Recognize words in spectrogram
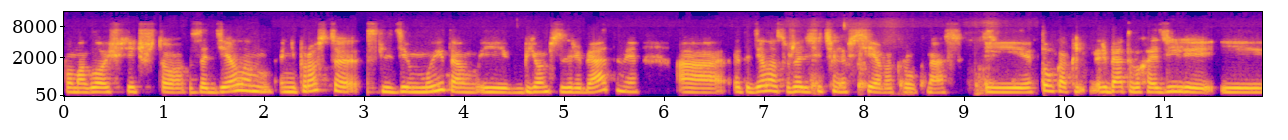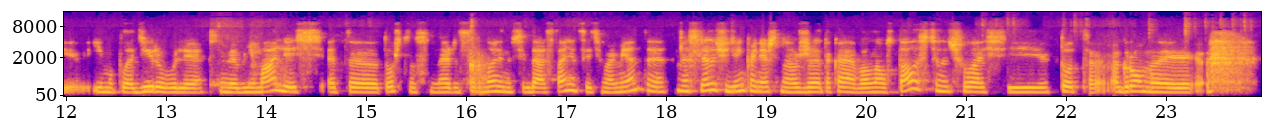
помогло ощутить, что за делом не просто следим мы там и бьемся за ребятами, а это дело осуждают действительно все вокруг нас. И то, как ребята выходили и им аплодировали, с ними обнимались, это то, что, наверное, со мной навсегда останется, эти моменты. На следующий день, конечно, уже такая волна усталости началась, и тот огромный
